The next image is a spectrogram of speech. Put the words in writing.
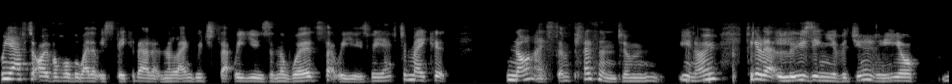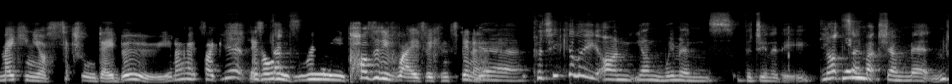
We have to overhaul the way that we speak about it and the language that we use and the words that we use. We have to make it nice and pleasant and, you know, forget about losing your virginity. You're making your sexual debut, you know, it's like Yeah. there's all these really positive ways we can spin it. Yeah, particularly on young women's virginity, not so much young men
